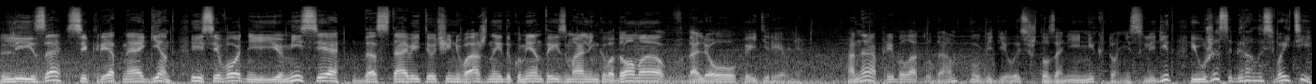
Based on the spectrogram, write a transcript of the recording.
Лиза – секретный агент, и сегодня ее миссия – доставить очень важные документы из маленького дома в далекой деревне. Она прибыла туда, убедилась, что за ней никто не следит, и уже собиралась войти.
